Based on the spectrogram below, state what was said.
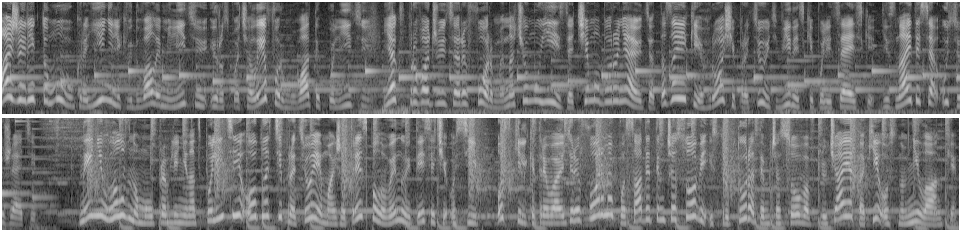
Майже рік тому в Україні ліквідували міліцію і розпочали формувати поліцію. Як впроваджуються реформи, на чому їздять, чим обороняються та за які гроші працюють вінницькі поліцейські? Дізнайтеся у сюжеті. Нині в головному управлінні Нацполіції області працює майже 3,5 тисячі осіб. Оскільки тривають реформи, посади тимчасові і структура тимчасова включає такі основні ланки.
